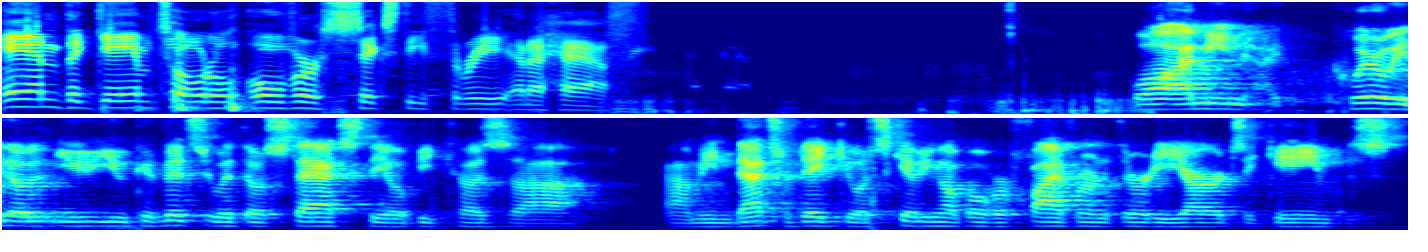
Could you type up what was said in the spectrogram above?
and the game total over 63 and a half. Well, I mean, clearly though you you convinced me with those stats, Theo, because uh, I mean that's ridiculous. Giving up over 530 yards a game is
